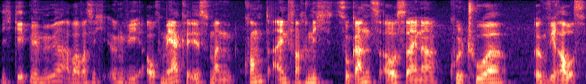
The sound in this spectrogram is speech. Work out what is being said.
ich gebe mir Mühe, aber was ich irgendwie auch merke, ist, man kommt einfach nicht so ganz aus seiner Kultur irgendwie raus.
